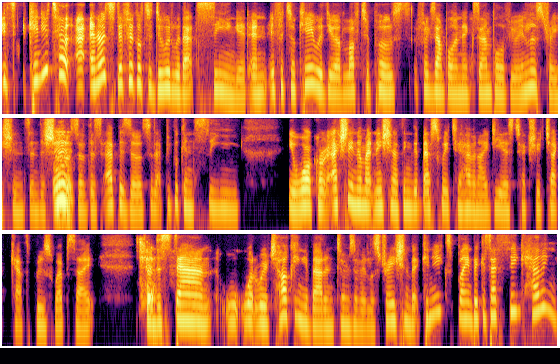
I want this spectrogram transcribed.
It's can you tell i know it's difficult to do it without seeing it and if it's okay with you i'd love to post for example an example of your illustrations in the show mm. of this episode so that people can see your work or actually nomad nation i think the best way to have an idea is to actually check kath bruce website to understand what we're talking about in terms of illustration but can you explain because i think having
